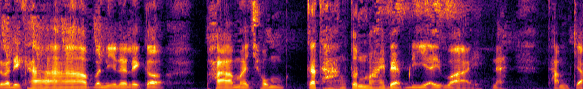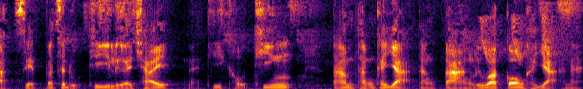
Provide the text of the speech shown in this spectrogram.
สวัสดีครับ วันนี้นาเล็กก็พามาชมกระถางต้นไม้แบบ DIY นะทำจากเศษวัสดุที่เหลือใช้นะที่เขาทิ้งตามถังขยะต่างๆ หรือว่ากองขยะนะ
